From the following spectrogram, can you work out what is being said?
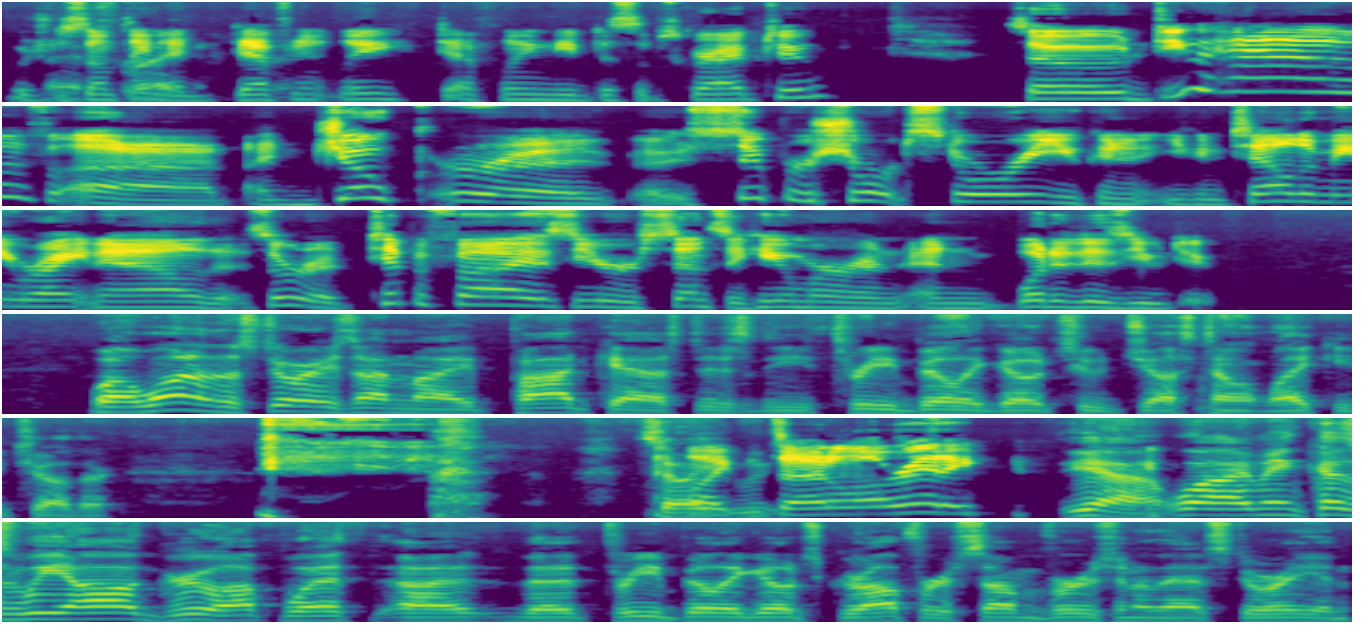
which That's is something right. I definitely, definitely need to subscribe to. So, do you have uh, a joke or a, a super short story you can you can tell to me right now that sort of typifies your sense of humor and, and what it is you do? Well, one of the stories on my podcast is the three billy goats who just don't like each other. so I like the title already. yeah, well, I mean, because we all grew up with uh, the three billy goats Gruff for some version of that story, and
